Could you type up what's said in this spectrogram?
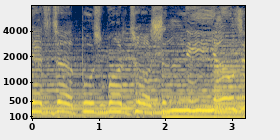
拼命解释这不是我的错，是你要走，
